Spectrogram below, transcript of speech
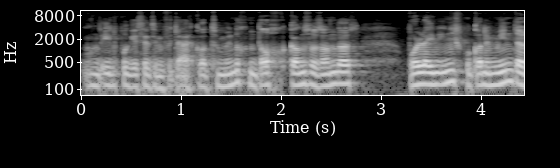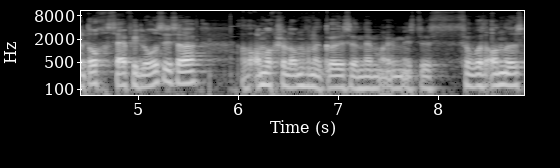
und Innsbruck ist jetzt im Vergleich gerade zu München doch ganz was anderes, obwohl in Innsbruck gerade im Winter doch sehr viel los ist, auch, aber einfach schon von der Größe und dem allem ist das so was anderes.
